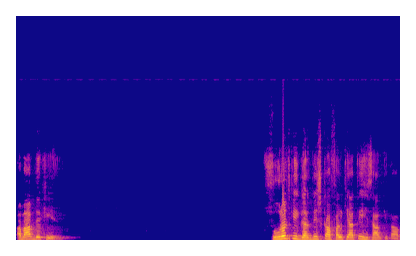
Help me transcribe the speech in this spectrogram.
اب آپ دیکھیے سورج کی گردش کا فلکیاتی حساب کتاب۔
